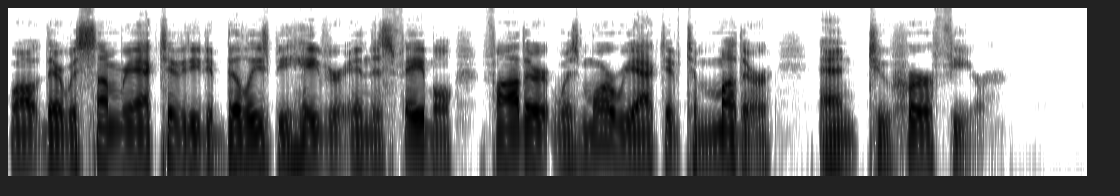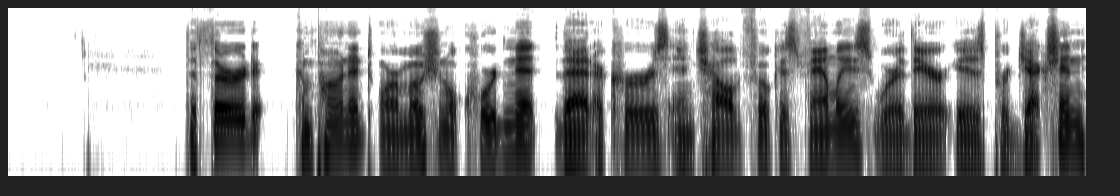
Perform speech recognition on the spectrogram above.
While there was some reactivity to Billy's behavior in this fable, father was more reactive to mother and to her fear. The third component or emotional coordinate that occurs in child focused families where there is projection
